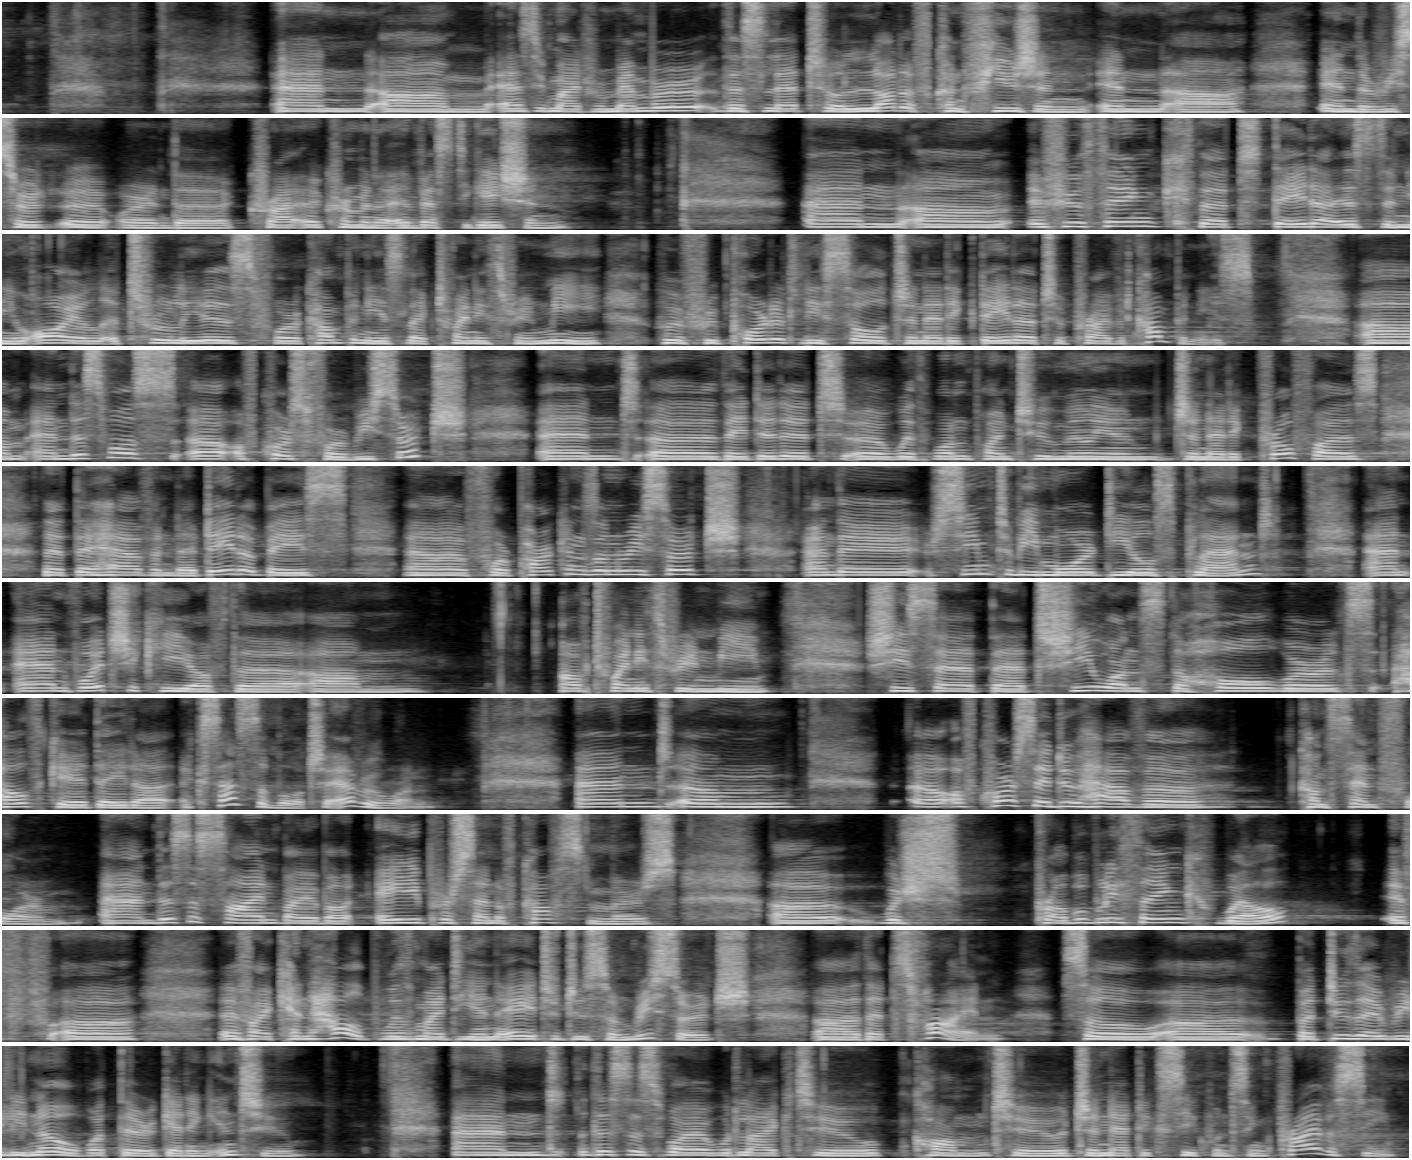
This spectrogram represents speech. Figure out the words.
And um, as you might remember, this led to a lot of confusion in, uh, in the research uh, or in the cri criminal investigation. And uh, if you think that data is the new oil, it truly is for companies like 23andMe, who have reportedly sold genetic data to private companies. Um, and this was, uh, of course, for research, and uh, they did it uh, with 1.2 million genetic profiles that they have in their database uh, for Parkinson research. And there seem to be more deals planned. And Anne Wojcicki of the um, of 23andMe, she said that she wants the whole world's healthcare data accessible to everyone. And um, uh, of course, they do have a consent form, and this is signed by about 80% of customers, uh, which probably think, well, if uh, if I can help with my DNA to do some research, uh, that's fine. So, uh, but do they really know what they're getting into? And this is why I would like to come to genetic sequencing privacy.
